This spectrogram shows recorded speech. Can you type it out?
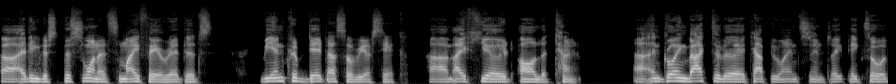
uh, I think this this one is my favorite. It's we encrypt data so we are safe. Um, I hear it all the time. Uh, and going back to the Capital One incident, right? Like so,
